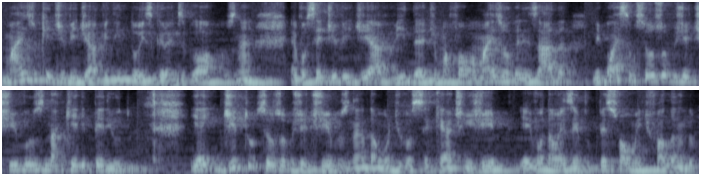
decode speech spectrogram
mais do que dividir a vida em dois grandes blocos, né, é você dividir a vida de uma forma mais organizada e quais são seus objetivos naquele período. E aí, dito os seus objetivos, né, da onde você quer atingir, e aí vou dar um exemplo, pessoalmente falando,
